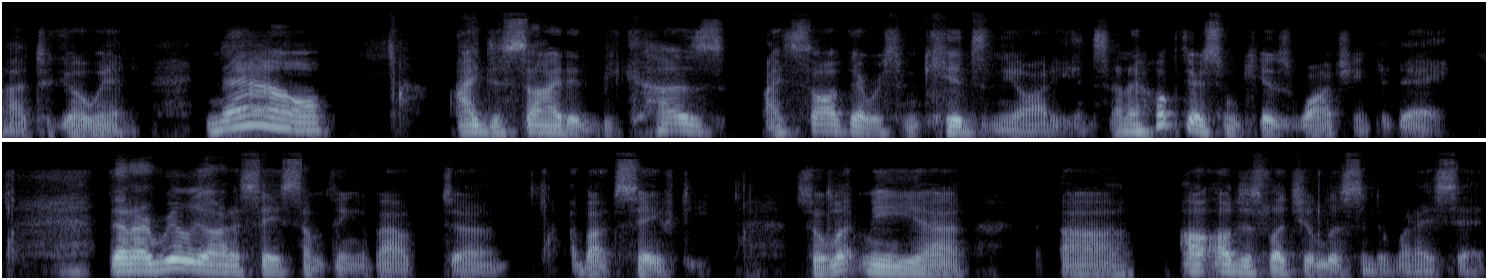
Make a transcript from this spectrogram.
uh, to go in. Now I decided because I saw there were some kids in the audience, and I hope there's some kids watching today, that I really ought to say something about uh, about safety. So let me. Uh, uh, I'll, I'll just let you listen to what I said.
